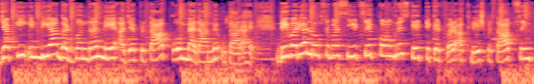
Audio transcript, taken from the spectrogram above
जबकि इंडिया गठबंधन ने अजय प्रताप को मैदान में उतारा है। देवरिया लोकसभा सीट से कांग्रेस के टिकट पर अखिलेश प्रताप सिंह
